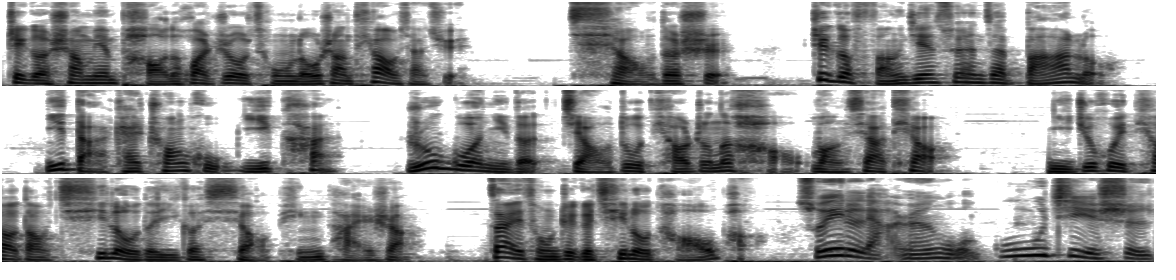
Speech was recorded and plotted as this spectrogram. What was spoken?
这个上面跑的话，只有从楼上跳下去。巧的是，这个房间虽然在八楼，你打开窗户一看，如果你的角度调整的好，往下跳，你就会跳到七楼的一个小平台上，再从这个七楼逃跑。所以俩人我估计是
